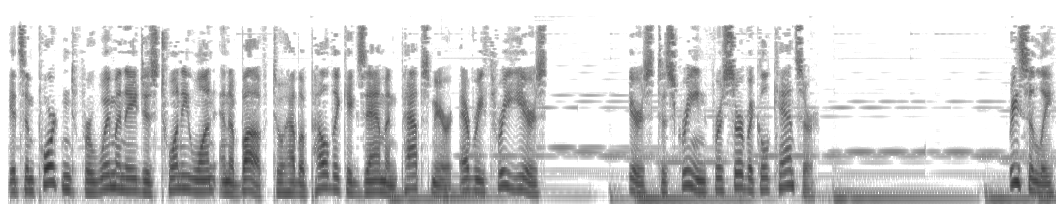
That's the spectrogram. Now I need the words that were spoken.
it's important for women ages 21 and above to have a pelvic exam and pap smear every 3 years years to screen for cervical cancer. Recently,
